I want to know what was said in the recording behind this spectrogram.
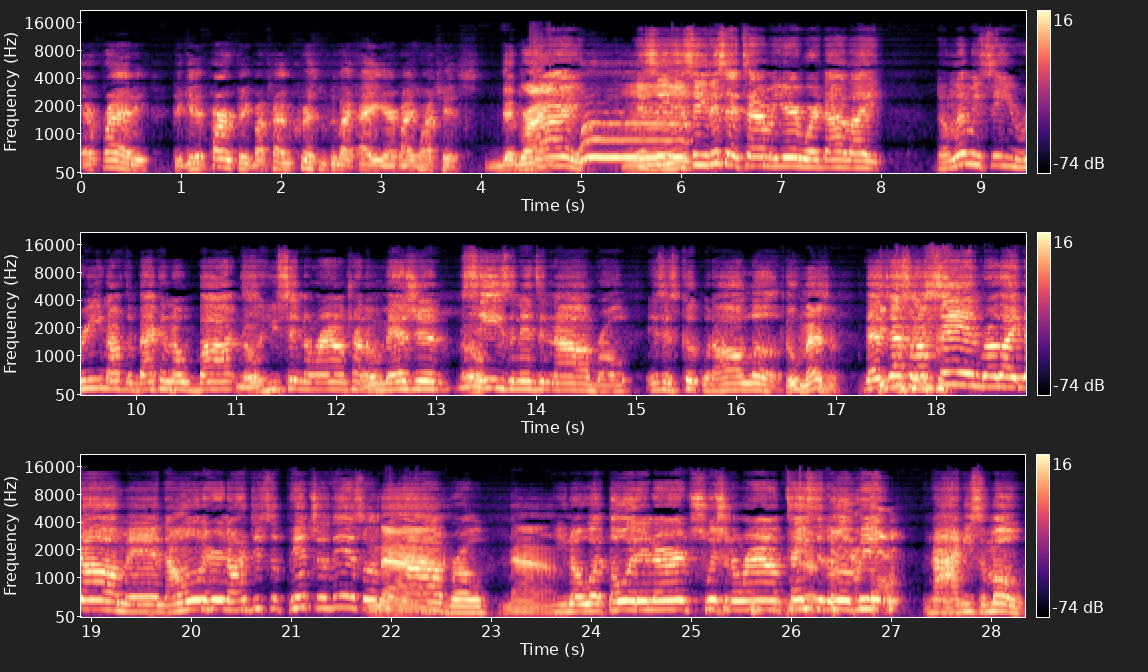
Every Friday to get it perfect. By the time Christmas, be like, hey, everybody, watch this. That, right. Right. And see, and see, this that time of year where I like, don't let me see you reading off the back of no box. Nope. So you sitting around trying to measure Nope. seasonings and nah, bro. It's just cooked with all love. Who measure? That's that's what I'm saying, bro. Like, nah, man, I don't want to hear no. I just a pinch of this or Nah. nah, bro. Nah. You know what? Throw it in there, swish it around, taste it a little bit. Nah, I need some more.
